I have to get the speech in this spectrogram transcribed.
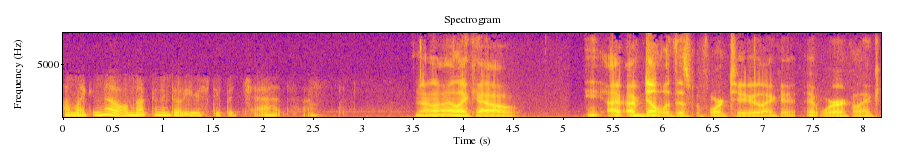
I'm like, no, I'm not going to go to your stupid chat. So. No, I like how I, I've dealt with this before too. Like at, at work, like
